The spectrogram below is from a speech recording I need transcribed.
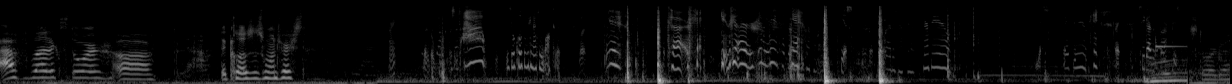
athletic store. Uh, the closest one first. Store guys.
